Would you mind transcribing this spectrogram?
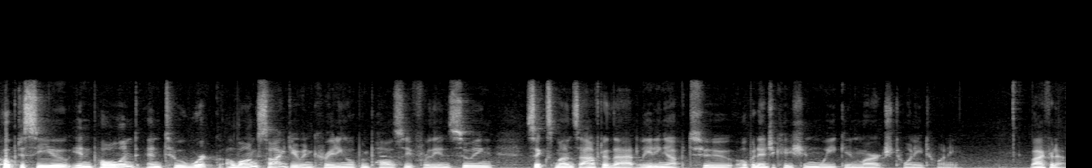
Hope to see you in Poland and to work alongside you in creating open policy for the ensuing six months after that leading up to Open Education Week in March 2020. Bye for now.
